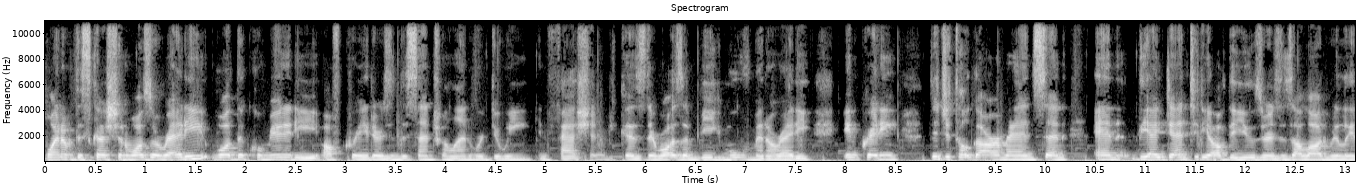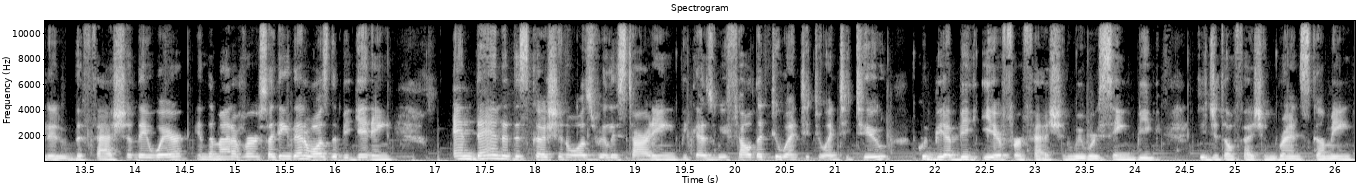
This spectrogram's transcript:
point of discussion was already what the community of creators in the Decentraland were doing in fashion because there was a big movement already in creating digital garments and and the identity of the users is a lot related to the fashion they wear in the metaverse. I think that was the beginning. And then the discussion was really starting because we felt that 2022 could be a big year for fashion. We were seeing big digital fashion brands coming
